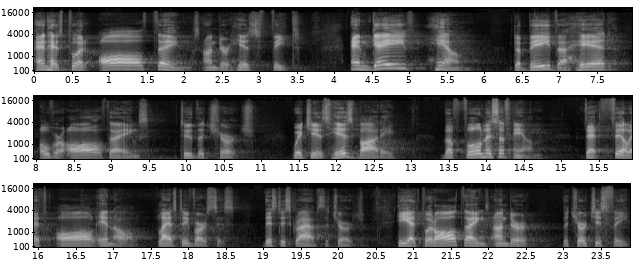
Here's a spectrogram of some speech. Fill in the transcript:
and has put all things under his feet and gave him to be the head over all things to the church, which is his body, the fullness of him that filleth all in all. Last two verses. This describes the church. He hath put all things under the church's feet,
